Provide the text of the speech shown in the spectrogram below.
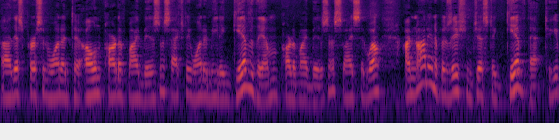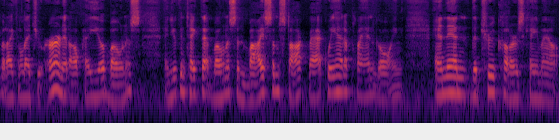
uh, this person wanted to own part of my business, actually wanted me to give them part of my business. And I said, Well, I'm not in a position just to give that to you, but I can let you earn it. I'll pay you a bonus, and you can take that bonus and buy some stock back. We had a plan going. And then the true colors came out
